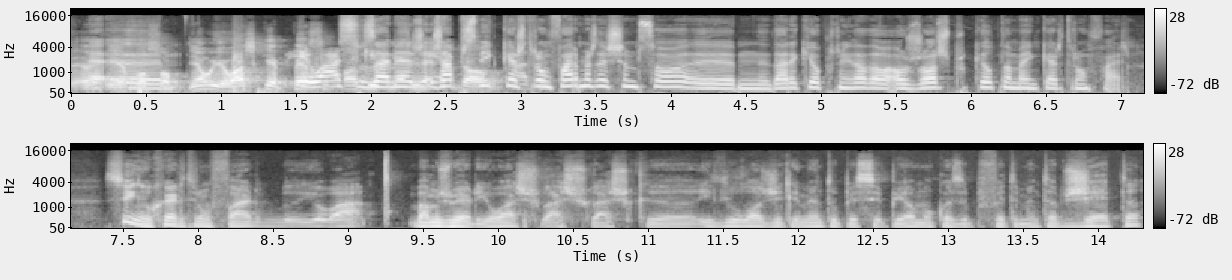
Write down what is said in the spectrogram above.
é a vossa opinião e eu acho que é péssimo. Eu acho, Susana, já percebi que queres trunfar, mas deixa-me só uh, dar aqui a oportunidade ao Jorge, porque ele também quer trunfar. Sim, eu quero triunfar. Eu, ah, vamos ver, eu acho, acho, acho que ideologicamente o PCP é uma coisa perfeitamente abjeta.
